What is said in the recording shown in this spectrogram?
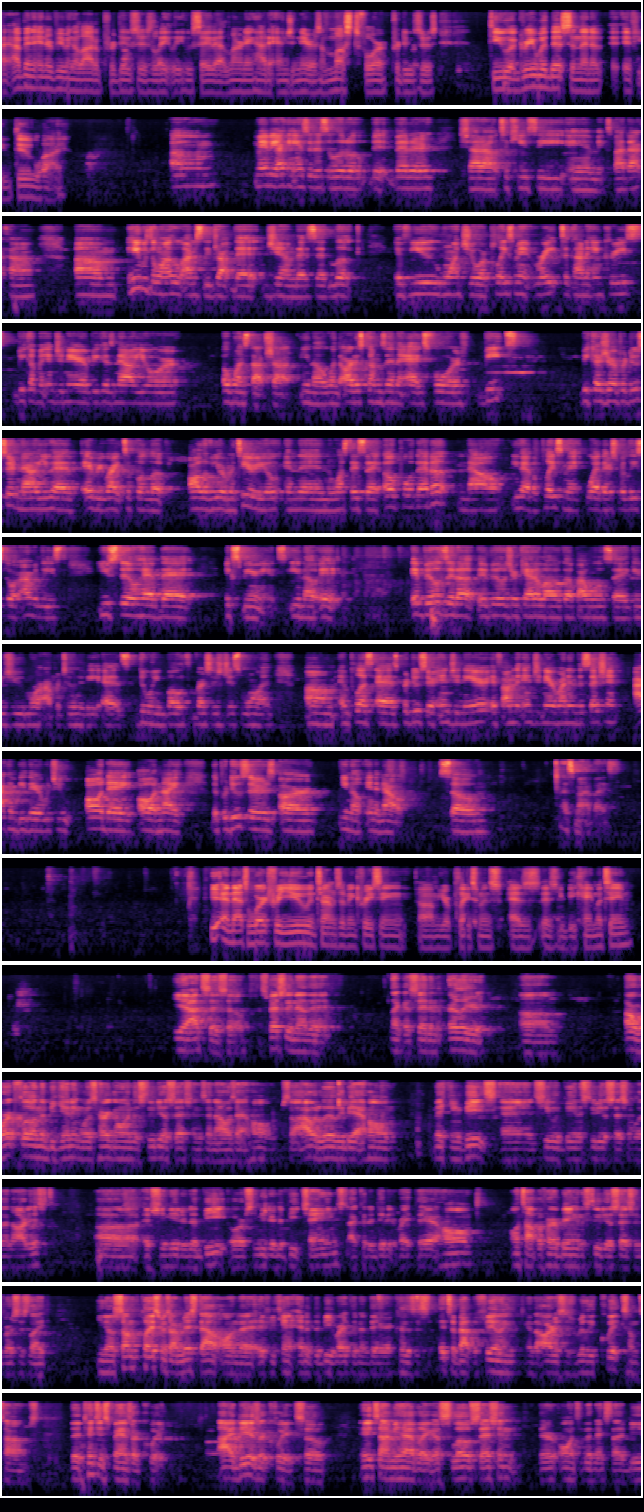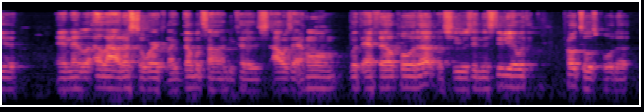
I've been interviewing a lot of producers lately who say that learning how to engineer is a must for producers. Do you agree with this? And then if, if you do, why? Um, maybe I can answer this a little bit better. Shout out to QC and Mixpot.com. Um, he was the one who honestly dropped that gem that said, look, if you want your placement rate to kind of increase, become an engineer because now you're a one-stop shop. You know, when the artist comes in and asks for beats, because you're a producer, now you have every right to pull up all of your material. And then once they say, oh, pull that up, now you have a placement, whether it's released or unreleased, you still have that experience. You know, it it builds it up. It builds your catalog up. I will say it gives you more opportunity as doing both versus just one. Um, and plus, as producer engineer, if I'm the engineer running the session, I can be there with you all day, all night. The producers are, you know, in and out. So that's my advice. Yeah, and that's worked for you in terms of increasing um, your placements as as you became a team. Yeah, I'd say so. Especially now that, like I said in, earlier, um, our workflow in the beginning was her going to studio sessions and I was at home. So I would literally be at home making beats and she would be in a studio session with an artist. Uh, if she needed a beat or if she needed a beat changed, I could have did it right there at home on top of her being in the studio session versus like, you know, some placements are missed out on that if you can't edit the beat right then and there because it's, it's about the feeling and the artist is really quick sometimes. The attention spans are quick. Ideas are quick. So anytime you have like a slow session, they're on to the next idea. And that allowed us to work like double time because I was at home with FL pulled up and she was in the studio with Pro Tools pulled up.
